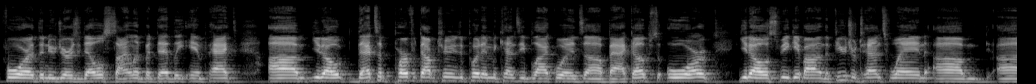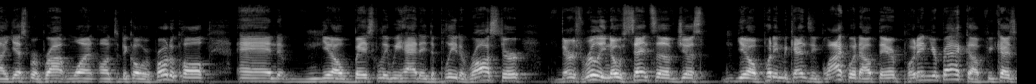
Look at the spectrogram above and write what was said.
for the New Jersey Devils, silent but deadly impact. Um, you know, that's a perfect opportunity to put in Mackenzie Blackwood's uh, backups, or you know, speaking about in the future tense when um, uh, Jesper Bratt went onto the COVID protocol, and you know, basically we had a depleted roster there's really no sense of just, you know, putting Mackenzie Blackwood out there, put in your backup because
